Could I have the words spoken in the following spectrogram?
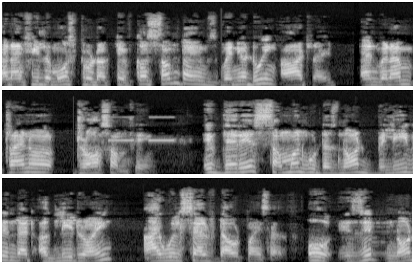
and I feel the most productive. Because sometimes when you're doing art, right, and when I'm trying to draw something, if there is someone who does not believe in that ugly drawing, I will self doubt myself. Oh, is it not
